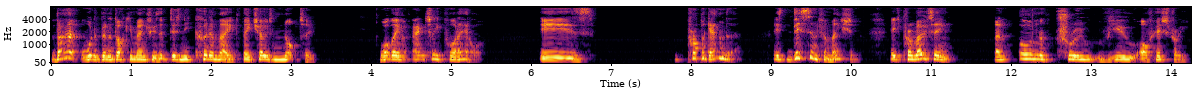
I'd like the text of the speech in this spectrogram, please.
That would have been a documentary that Disney could have made. They chose not to. What they've actually put out is propaganda. It's disinformation. It's promoting an untrue view of history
